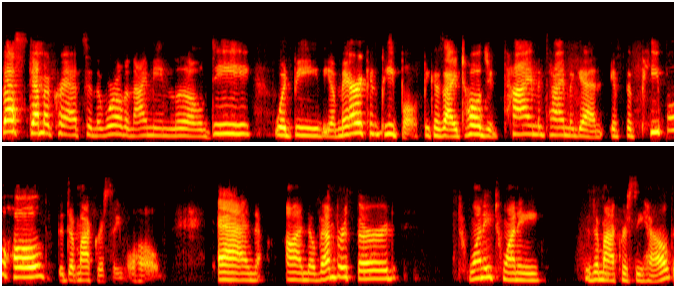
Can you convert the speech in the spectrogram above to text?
best Democrats in the world, and I mean little d, would be the American people, because I told you time and time again if the people hold, the democracy will hold. And on November 3rd, 2020, the democracy held,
